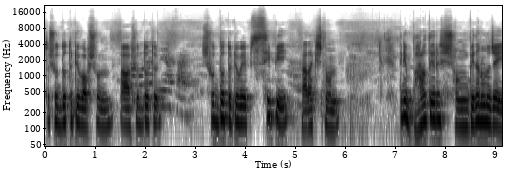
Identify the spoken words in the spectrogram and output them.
তো শুদ্ধ হবে অপশন শুদ্ধ শুদ্ধ হবে সিপি রাধাকৃষ্ণন। তিনি ভারতের সংবিধান অনুযায়ী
